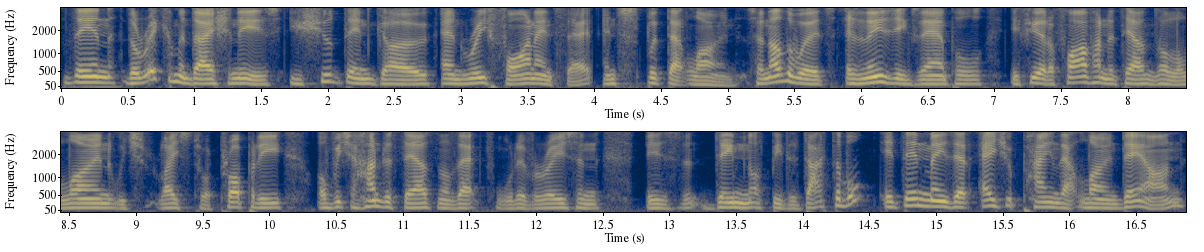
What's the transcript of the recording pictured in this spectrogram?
then the recommendation is you should then go and refinance that and split that loan. So, in other words, as an easy example, if you had a $500,000 loan which relates to a property, of which 100000 of that, for whatever reason, is deemed not be deductible, it then means that as you're paying that loan down,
